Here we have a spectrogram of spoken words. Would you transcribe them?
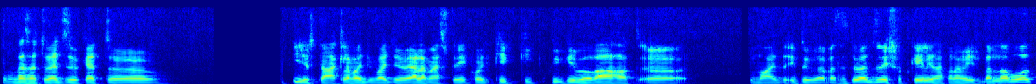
vezetőedzőket ö, írták le, vagy, vagy elemezték, hogy ki, ki, ki, kiből válhat ö, majd idővel vezetőedző, és ott Kélinek a neve is benne volt,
